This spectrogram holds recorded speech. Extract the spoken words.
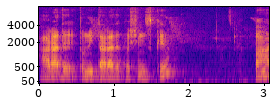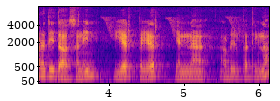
ஆறாவது தொண்ணூத்தாறாவது கொஷின்ஸ்க்கு பாரதிதாசனின் இயற்பெயர் என்ன? அப்படின்னு பார்த்தீங்கன்னா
